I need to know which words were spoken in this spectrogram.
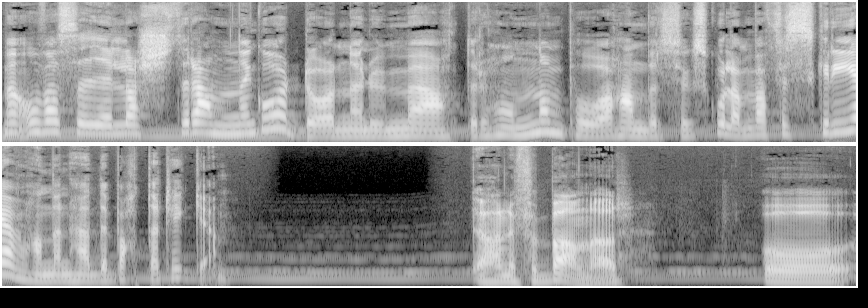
Men och vad säger Lars Strannegård då när du möter honom på Handelshögskolan? Varför skrev han den här debattartikeln? Han är förbannad. Och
